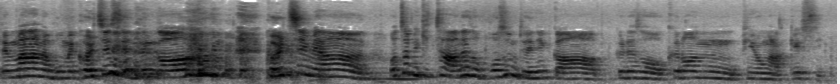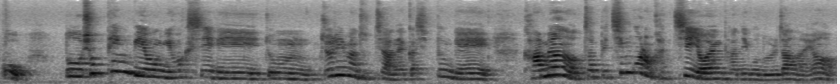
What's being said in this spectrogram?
웬만하면 몸에 걸칠 수 있는 거 걸치면 어차피 기차 안에서 벗으면 되니까 그래서 그런 비용을 아낄 수 있고 또 쇼핑 비용이 확실히 좀 줄이면 좋지 않을까 싶은 게 가면 어차피 친구랑 같이 여행 다니고 놀잖아요.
